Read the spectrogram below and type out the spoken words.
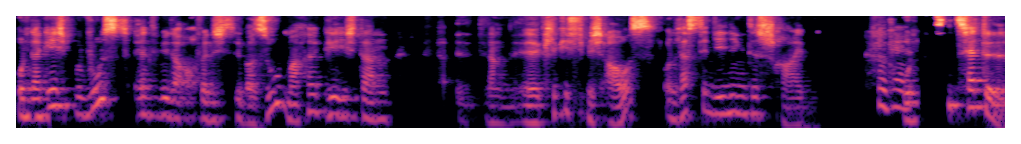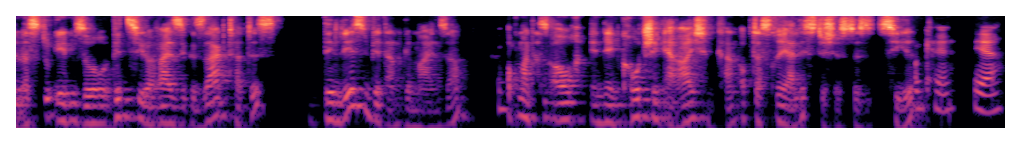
Und dann gehe ich bewusst, entweder auch wenn ich es über Zoom mache, gehe ich dann dann äh, klicke ich mich aus und lasse denjenigen das schreiben. Okay. Und diesen Zettel, was du eben so witzigerweise gesagt hattest, den lesen wir dann gemeinsam, ob man das auch in dem Coaching erreichen kann, ob das realistisch ist, das Ziel. Okay, ja.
